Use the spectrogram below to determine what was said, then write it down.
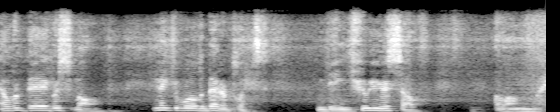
however big or small, to make the world a better place and being true to yourself along the way.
